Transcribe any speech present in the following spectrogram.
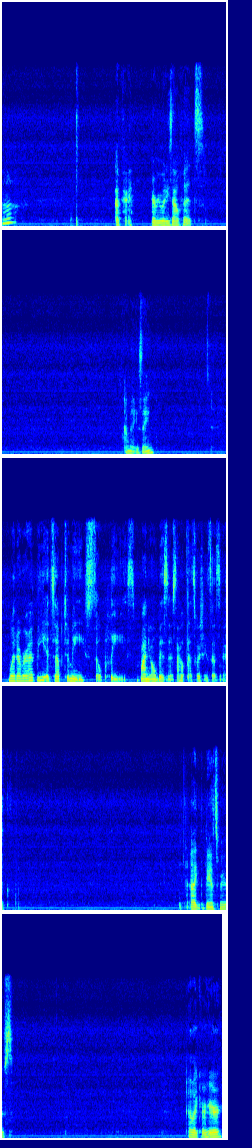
Uh, okay, everybody's outfits. Amazing. Whatever I be, it's up to me. So please, mind your own business. I hope that's what she says next. I like the dance moves. I like her hair.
